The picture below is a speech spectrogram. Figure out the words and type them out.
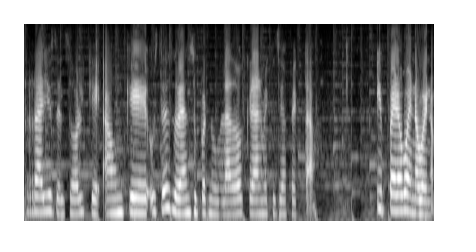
rayos del sol, que aunque ustedes lo vean súper nublado, créanme que se afecta. Y pero bueno, bueno,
